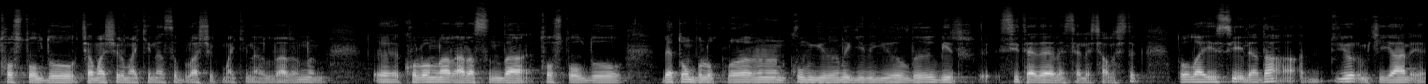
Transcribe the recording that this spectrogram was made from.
tost olduğu, çamaşır makinesi, bulaşık makinelerinin e, kolonlar arasında tost olduğu, beton bloklarının kum yığını gibi yığıldığı bir sitede mesela çalıştık. Dolayısıyla da diyorum ki yani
